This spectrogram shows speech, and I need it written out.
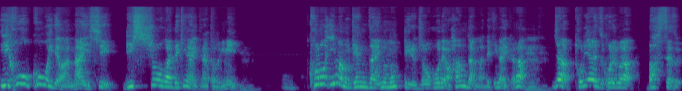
違法行為ではないし、立証ができないってなった時に、この今の現在の持っている情報では判断ができないから、じゃあ、とりあえずこれは罰せず、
